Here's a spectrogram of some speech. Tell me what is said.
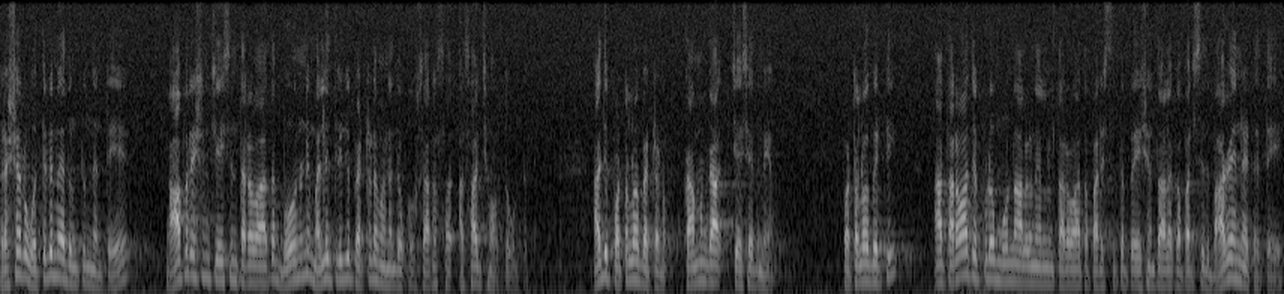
ప్రెషర్ ఒత్తిడి మీద ఉంటుందంటే ఆపరేషన్ చేసిన తర్వాత బోనుని మళ్ళీ తిరిగి పెట్టడం అనేది ఒక్కొక్కసారి అసాధ్యం అవుతూ ఉంటుంది. అది పొట్టలో పెట్టడం కామంగా చేసేది మేము. పొట్టలో పెట్టి ఆ తర్వాత ఎప్పుడో మూడు నాలుగు నెలల తర్వాత పరిస్థితి పేషెంట్ తాలూకా పరిస్థితి బాగైనట్టయితే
